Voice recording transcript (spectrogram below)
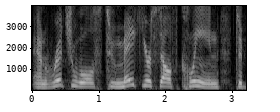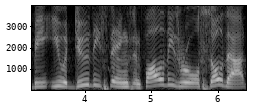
and rituals to make yourself clean. To be, you would do these things and follow these rules so that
